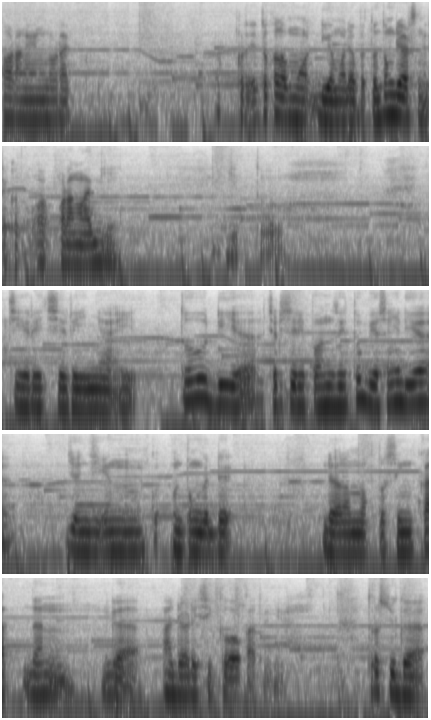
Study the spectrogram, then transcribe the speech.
orang yang lo rekrut itu kalau mau dia mau dapet untung dia harus ngerekrut orang lagi. Gitu. Ciri-cirinya itu dia ciri-ciri Ponzi itu biasanya dia janjiin untung gede dalam waktu singkat dan nggak ada risiko katanya. Terus juga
